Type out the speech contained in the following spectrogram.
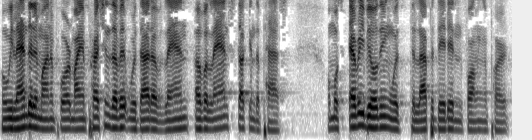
When we landed in Manipur, my impressions of it were that of land, of a land stuck in the past. Almost every building was dilapidated and falling apart.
